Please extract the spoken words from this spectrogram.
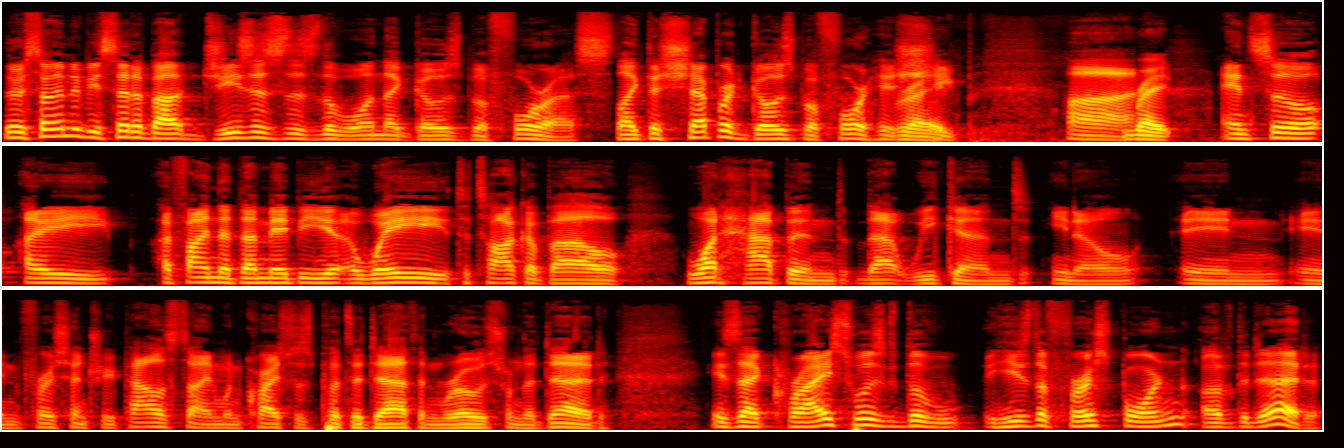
there's something to be said about Jesus is the one that goes before us, like the shepherd goes before his Right. sheep. Uh, right and so I I find that that may be a way to talk about what happened that weekend, you know, in in first century Palestine when Christ was put to death and rose from the dead. Is that Christ was the he's the firstborn of the dead.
